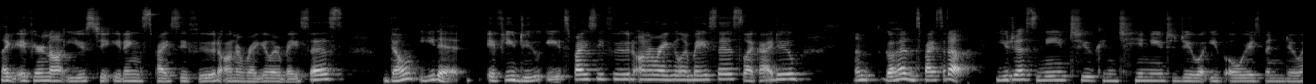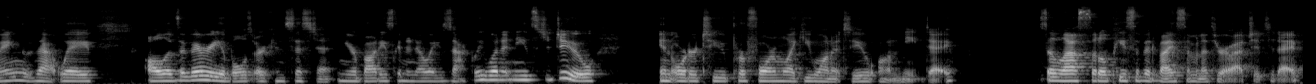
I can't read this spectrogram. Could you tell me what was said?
like if you're not used to eating spicy food on a regular basis, don't eat it. If you do eat spicy food on a regular basis, like I do, and go ahead and spice it up you just need to continue to do what you've always been doing. That way, all of the variables are consistent and your body's going to know exactly what it needs to do in order to perform like you want it to on meet day. So, last little piece of advice I'm going to throw at you today.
